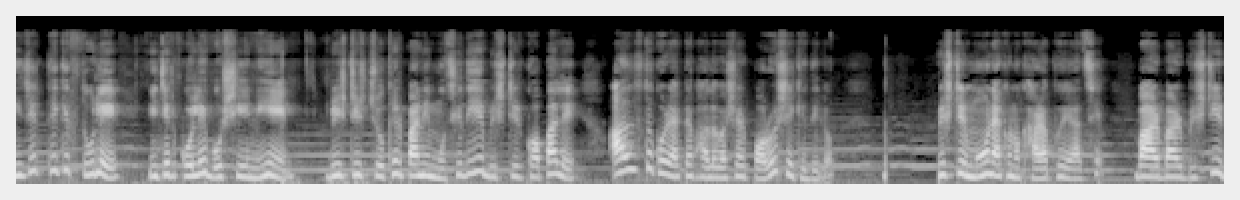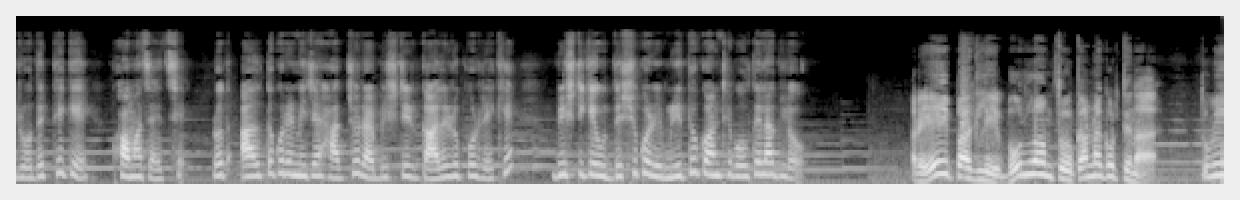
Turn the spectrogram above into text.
নিজের থেকে তুলে নিজের কোলে বসিয়ে নিয়ে বৃষ্টির চোখের পানি মুছে দিয়ে বৃষ্টির কপালে আলতো করে একটা ভালোবাসার পরও এঁকে দিল। বৃষ্টির মন এখনও খারাপ হয়ে আছে। বারবার বৃষ্টির রোদের থেকে ক্ষমা চাইছে। রোদ আলতো করে নিজের হাত জোড়া বৃষ্টির গালের উপর রেখে বৃষ্টিকে উদ্দেশ্য করে মৃদু কণ্ঠে বলতে লাগল আরে এই পাগলি বললাম তো কান্না করতে না। তুমি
